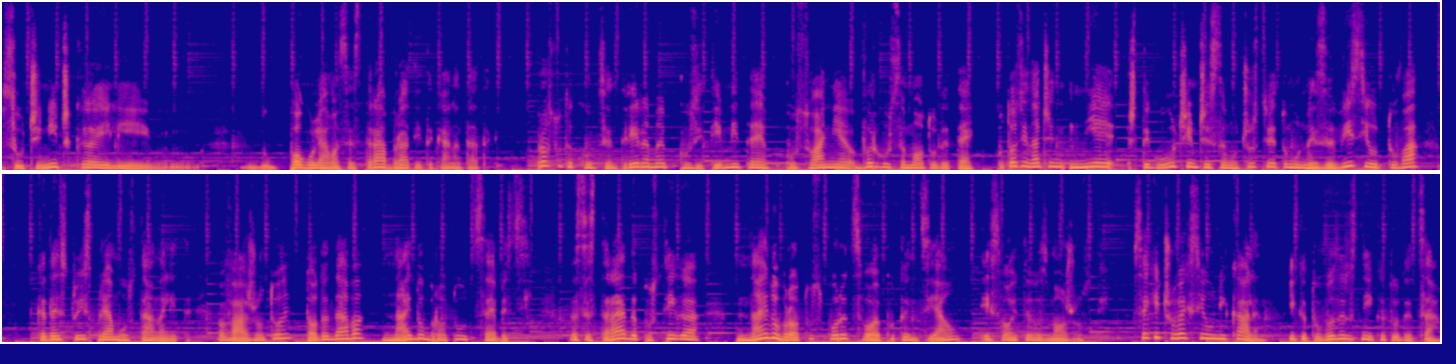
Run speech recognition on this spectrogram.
съученичка или по-голяма сестра, брат и така нататък. Просто да концентрираме позитивните послания върху самото дете. По този начин ние ще го учим, че самочувствието му не зависи от това къде стои спрямо останалите. Важното е то да дава най-доброто от себе си. Да се старае да постига най-доброто според своя потенциал и своите възможности. Всеки човек си е уникален и като възрастни, и като деца.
